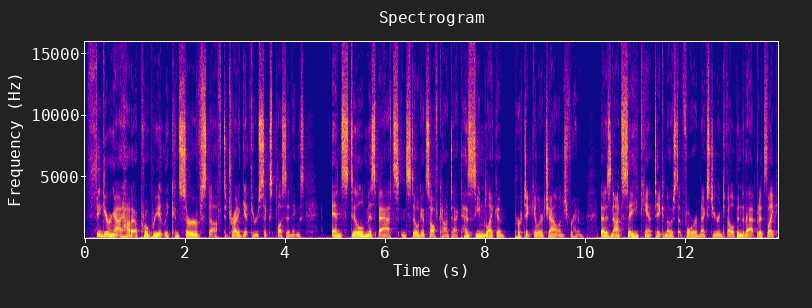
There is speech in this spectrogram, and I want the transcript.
figuring out how to appropriately conserve stuff to try to get through six plus innings and still miss bats and still get soft contact has seemed like a particular challenge for him. That is not to say he can't take another step forward next year and develop into that, but it's like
